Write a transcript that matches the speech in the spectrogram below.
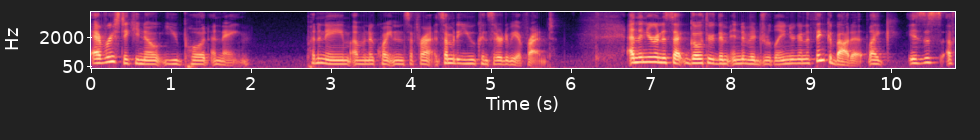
every sticky note you put a name. Put a name of an acquaintance, a friend, somebody you consider to be a friend. And then you're going to set go through them individually and you're going to think about it. Like is this a,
